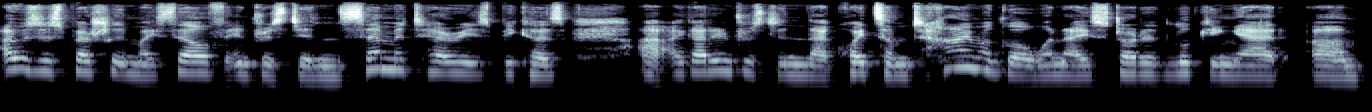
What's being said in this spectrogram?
I was especially myself interested in cemeteries because I got interested in that quite some time ago when I started looking at um,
